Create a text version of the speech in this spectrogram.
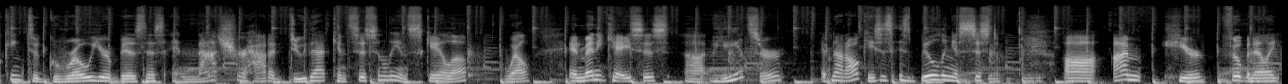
Looking to grow your business and not sure how to do that consistently and scale up? Well, in many cases, uh, the answer, if not all cases, is building a system. Uh, I'm here, Phil Bonelli,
